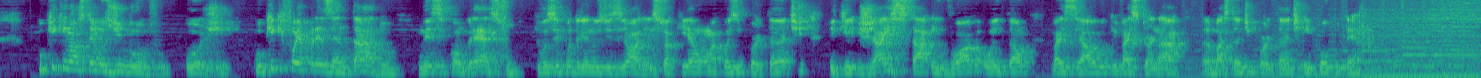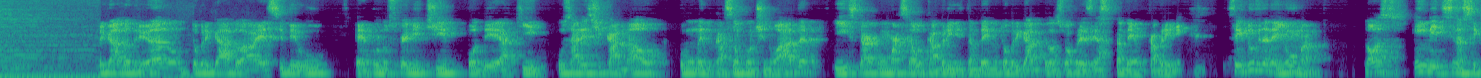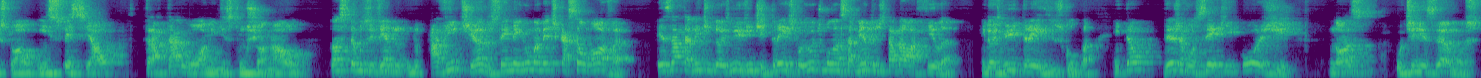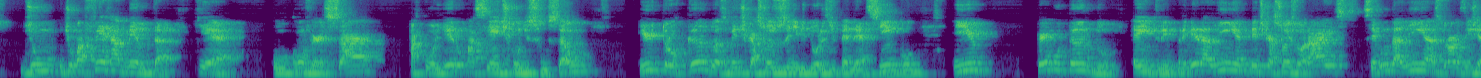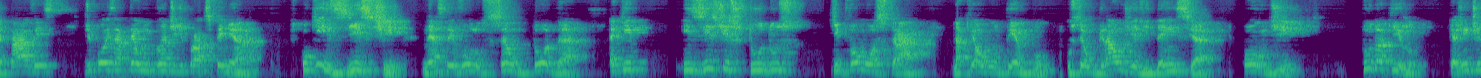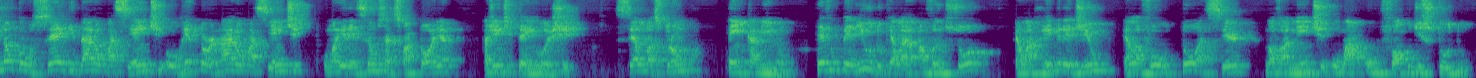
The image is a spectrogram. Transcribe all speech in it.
o que, que nós temos de novo hoje? O que, que foi apresentado nesse congresso que você poderia nos dizer, olha, isso aqui é uma coisa importante e que já está em voga ou então vai ser algo que vai se tornar uh, bastante importante em pouco tempo? Obrigado, Adriano. Muito obrigado à SBU é, por nos permitir poder aqui usar este canal como uma educação continuada e estar com o Marcelo Cabrini também. Muito obrigado pela sua presença também, Cabrini. Sem dúvida nenhuma, nós, em medicina sexual, em especial, tratar o homem disfuncional, nós estamos vivendo há 20 anos sem nenhuma medicação nova. Exatamente em 2023 foi o último lançamento de Tadalafila em 2003, desculpa. Então, veja você que hoje nós utilizamos de, um, de uma ferramenta que é o conversar, acolher o paciente com disfunção, ir trocando as medicações dos inibidores de PDE5, ir permutando entre primeira linha medicações orais, segunda linha as drogas injetáveis, depois até o implante de prótese peniana. O que existe nessa evolução toda é que existem estudos que vão mostrar daqui a algum tempo o seu grau de evidência, onde tudo aquilo que a gente não consegue dar ao paciente ou retornar ao paciente uma ereção satisfatória, a gente tem hoje células tronco em caminho. Teve um período que ela avançou, ela regrediu, ela voltou a ser novamente uma, um foco de estudo.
